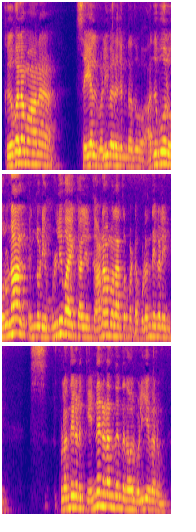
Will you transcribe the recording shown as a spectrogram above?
கேவலமான செயல் வெளிவருகின்றதோ அதுபோல் ஒரு நாள் எங்களுடைய முள்ளிவாய்க்காலில் காணாமலாக்கப்பட்ட குழந்தைகளின் குழந்தைகளுக்கு என்ன நடந்தது என்ற வெளியே வரும்.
